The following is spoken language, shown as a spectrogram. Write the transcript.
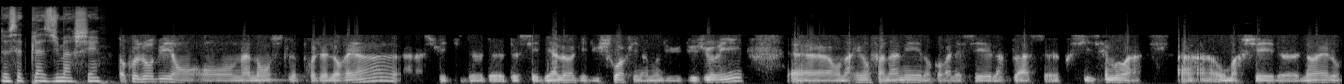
de cette place du marché? Donc aujourd'hui, on, on, annonce le projet lauréat à la suite de, de, de, ces dialogues et du choix finalement du, du jury. Euh, on arrive en fin d'année, donc on va laisser la place euh, précisément à, à, au marché de Noël, aux,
